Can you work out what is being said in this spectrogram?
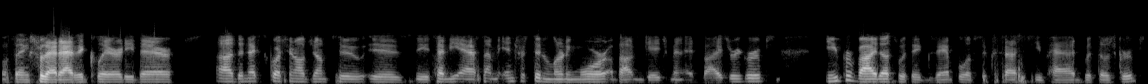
Well, thanks for that added clarity there. Uh, the next question I'll jump to is the attendee asked, I'm interested in learning more about engagement advisory groups. Can you provide us with an example of success you've had with those groups?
